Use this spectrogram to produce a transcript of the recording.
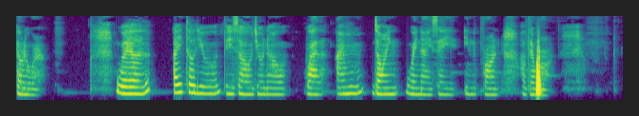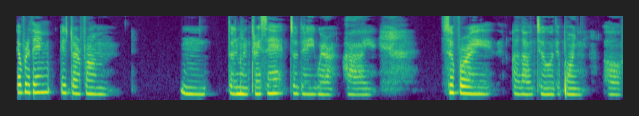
everywhere. Well, I tell you this so you know what I'm doing when I say in the front of the world. Everything started from mm, 2013 today where I suffered a lot to the point of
